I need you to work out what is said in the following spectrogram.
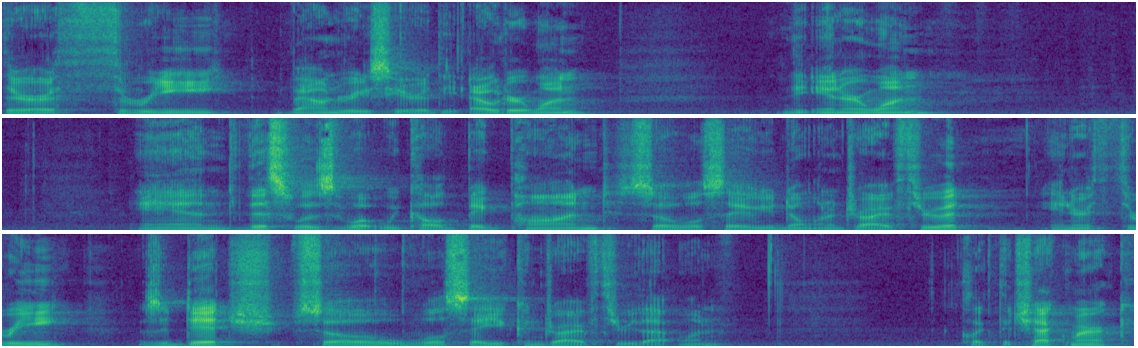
there are three boundaries here. The outer one, the inner one, and this was what we called Big Pond. So we'll say you don't want to drive through it. Inner three is a ditch, so we'll say you can drive through that one. Click the check mark,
